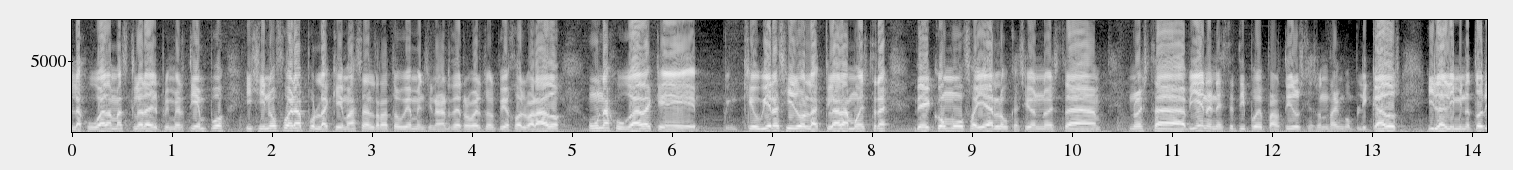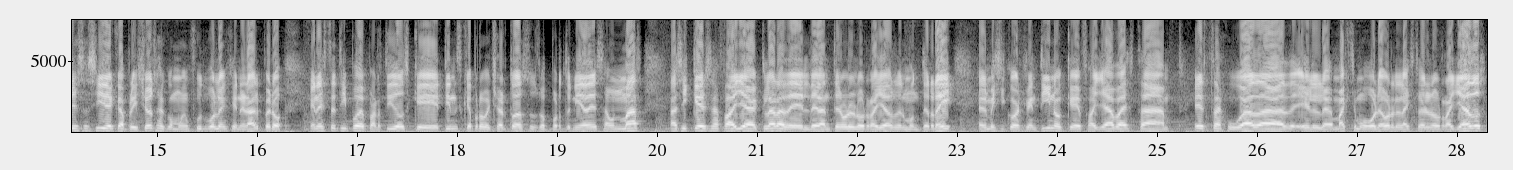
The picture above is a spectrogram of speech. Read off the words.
la, jugada más clara del primer tiempo. Y si no fuera por la que más al rato voy a mencionar de Roberto El Piojo Alvarado, una jugada que que hubiera sido la clara muestra de cómo fallar la ocasión no está, no está bien en este tipo de partidos que son tan complicados. Y la eliminatoria es así de caprichosa como en fútbol en general, pero en este tipo de partidos que tienes que aprovechar todas sus oportunidades aún más, así que esa falla clara del delantero de los Rayados del Monterrey, el México argentino que fallaba esta, esta jugada, el máximo goleador en la historia de los Rayados.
